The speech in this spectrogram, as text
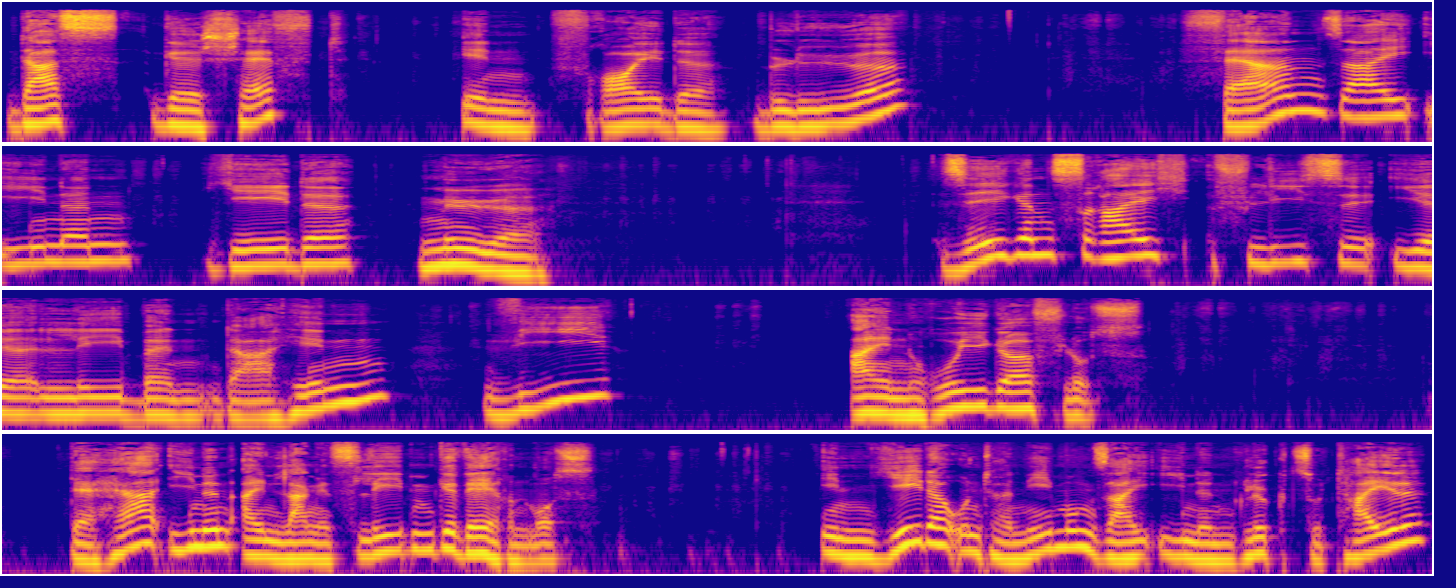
Das Geschäft in Freude blühe, fern sei ihnen jede Mühe. Segensreich fließe ihr Leben dahin wie ein ruhiger Fluss. Der Herr ihnen ein langes Leben gewähren muss. In jeder Unternehmung sei ihnen Glück zuteil,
